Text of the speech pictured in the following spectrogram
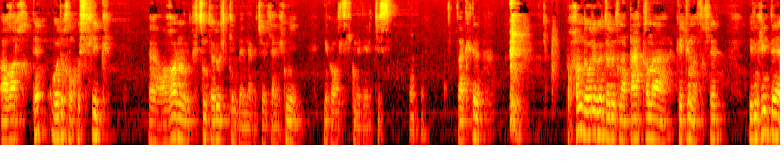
огоорох тий өөрийнхөө хүслийг огоорно гэдэг чинь зориулт юм байна гэж хоёлаа эхний нэг уулзалтанд ярьж ирсэн. За тэгэхээр бурханд өөрийгөө зориулна даатгана гэдэг нь болохоор ерөнхийдөө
